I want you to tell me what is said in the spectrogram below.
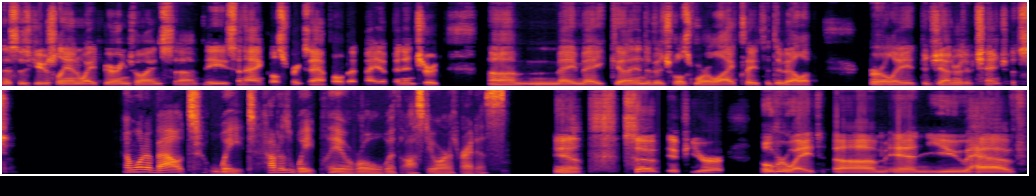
This is usually in weight bearing joints, uh, knees and ankles, for example, that may have been injured, um, may make uh, individuals more likely to develop early degenerative changes. And what about weight? How does weight play a role with osteoarthritis? Yeah. So if you're overweight um, and you have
